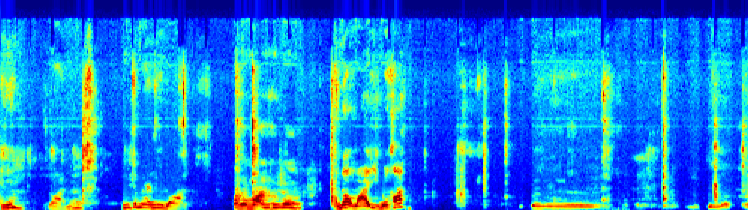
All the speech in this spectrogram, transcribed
อืมหวานมากนี่จะแม่นี่หวานเอาละมาให้น้องเอาหน่อไม้อีกไหมคะเออไม่กินหรอกแต่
